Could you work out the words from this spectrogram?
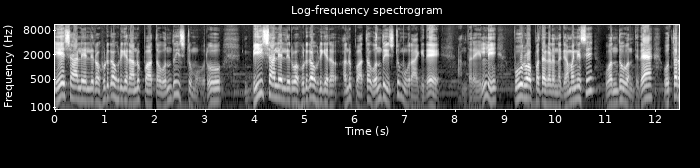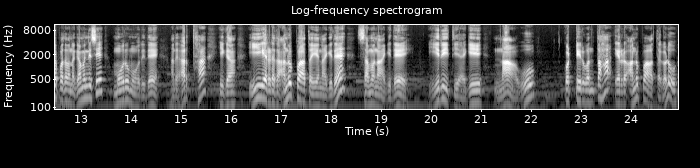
ಎ ಶಾಲೆಯಲ್ಲಿರುವ ಹುಡುಗ ಹುಡುಗಿಯರ ಅನುಪಾತ ಒಂದು ಇಷ್ಟು ಮೂರು, ಬಿ ಶಾಲೆಯಲ್ಲಿರುವ ಹುಡುಗ ಹುಡುಗಿಯರ ಅನುಪಾತ ಒಂದು ಇಷ್ಟು ಮೂರಾಗಿದೆ. ಅಂದರೆ ಇಲ್ಲಿ ಪೂರ್ವ ಪದಗಳನ್ನು ಗಮನಿಸಿ ಒಂದು ಒಂದಿದೆ, ಉತ್ತರ ಪದವನ್ನು ಗಮನಿಸಿ ಮೂರು ಮೂರಿದೆ. ಅಂದರೆ ಅರ್ಥ, ಈಗ ಈ ಎರಡರ ಅನುಪಾತ ಏನಾಗಿದೆ? ಸಮನಾಗಿದೆ. ಈ ರೀತಿಯಾಗಿ ನಾವು ಕೊಟ್ಟಿರುವಂತಹ ಎರಡು ಅನುಪಾತಗಳು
